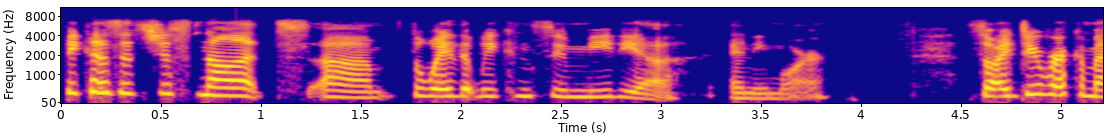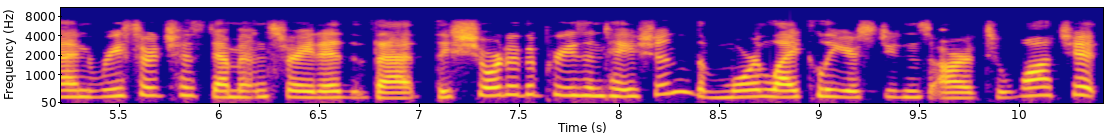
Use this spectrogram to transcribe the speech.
because it's just not um, the way that we consume media anymore. So I do recommend, research has demonstrated that the shorter the presentation, the more likely your students are to watch it,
